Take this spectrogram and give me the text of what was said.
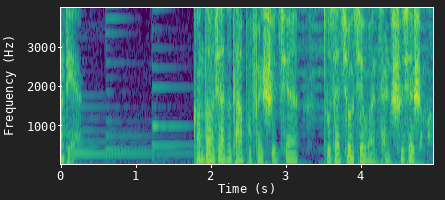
八点，刚到家的大部分时间都在纠结晚餐吃些什么，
